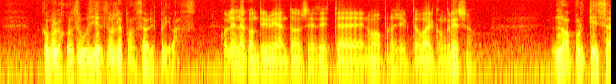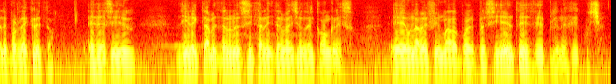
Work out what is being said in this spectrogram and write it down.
como los contribuyentes responsables privados. ¿Cuál es la continuidad entonces de este nuevo proyecto? ¿Va al Congreso? No porque sale por decreto, es decir, directamente no necesita la intervención del Congreso. Eh, una vez firmado por el presidente es de plena ejecución.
